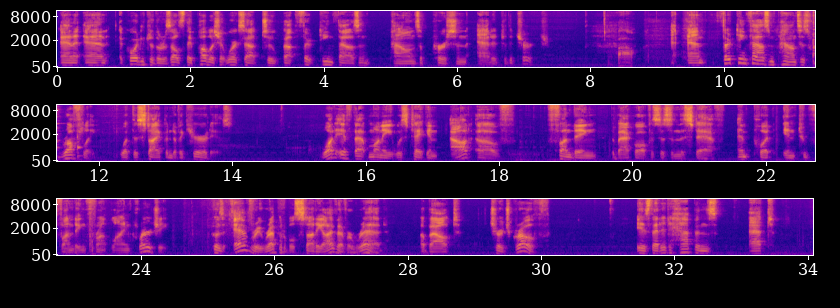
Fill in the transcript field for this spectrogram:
and and according to the results they publish, it works out to about thirteen thousand pounds a person added to the church. Wow! And thirteen thousand pounds is roughly what the stipend of a curate is. What if that money was taken out of funding the back offices and the staff and put into funding frontline clergy? Because every reputable study I've ever read about church growth is that it happens at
